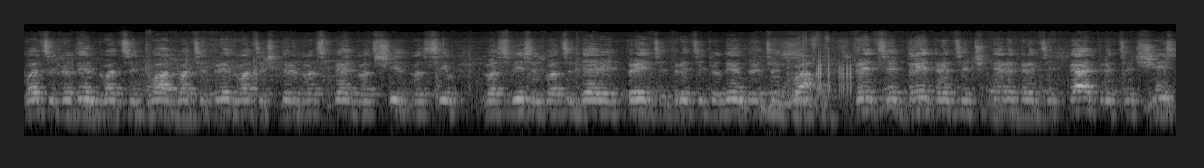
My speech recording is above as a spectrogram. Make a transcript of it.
21, 22, 23, 24, 25, 26, 27, 28, 29, 30, 31, 32, 33, 34, 35, 36,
